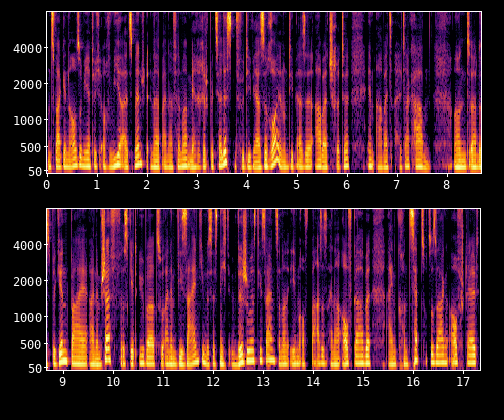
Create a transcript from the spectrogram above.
Und zwar genauso wie natürlich auch wir als Menschen innerhalb einer Firma mehrere Spezialisten für diverse Rollen und diverse Arbeitsschritte im Arbeitsalltag haben. Und äh, das beginnt bei einem Chef, es geht über zu einem Design-Team, das ist nicht Visuals Design, sondern eben auf Basis einer Aufgabe ein Konzept sozusagen aufstellt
